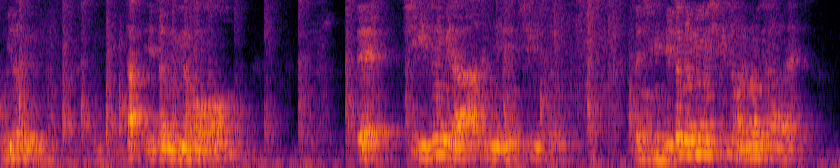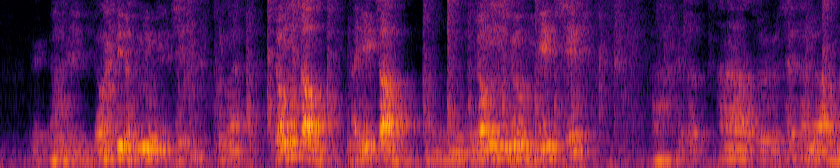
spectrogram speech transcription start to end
거기다 대고 자1.005네 12승입니다 손님. 12승. 네, 1.005 12승 얼마나 계산하래? 야, 0.0617 얼마야? 0. 아 1점. 0617 아, 그래서 하나 둘 셋 하면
